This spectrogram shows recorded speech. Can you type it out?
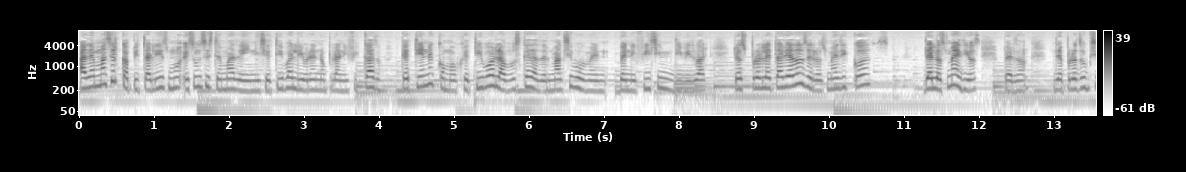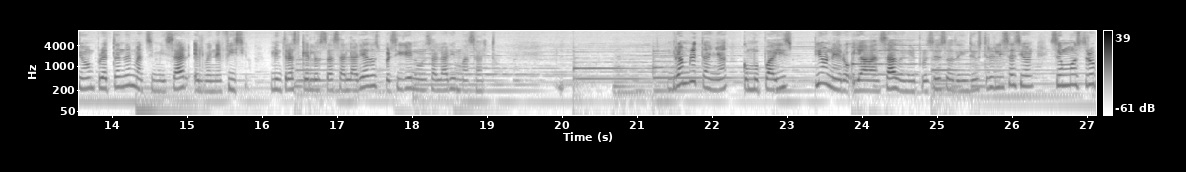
Además, el capitalismo es un sistema de iniciativa libre no planificado, que tiene como objetivo la búsqueda del máximo beneficio individual. Los proletariados de los médicos de los medios de producción pretenden maximizar el beneficio, mientras que los asalariados persiguen un salario más alto. Gran Bretaña, como país pionero y avanzado en el proceso de industrialización, se mostró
